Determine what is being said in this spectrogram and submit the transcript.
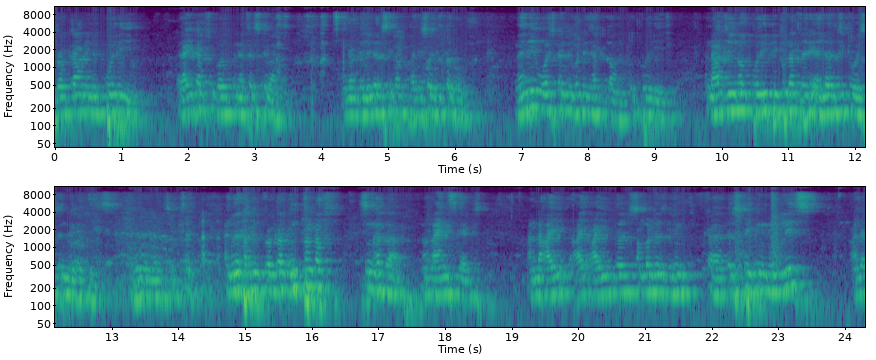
program in Puri, right after Gaurpuna festival, under the leadership of Hariswari Prabhu. Many Western devotees have gone to Puri. As you know, Puri people are very allergic to Western devotees. Very allergic. and we were having program in front of Singhadwar, on Lions Gate. And I, I, I there, somebody was giving, uh, they're speaking in English, and I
